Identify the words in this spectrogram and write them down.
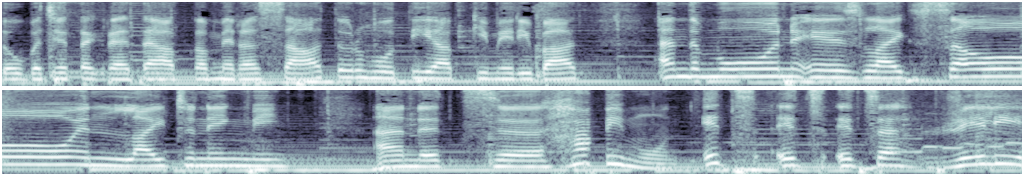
दो बजे तक रहता है आपका मेरा साथ और होती है आपकी मेरी बात। And the moon is like so enlightening me and it's a happy moon. It's it's it's a really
